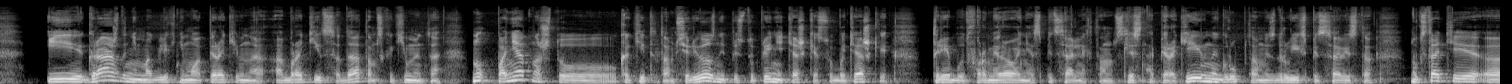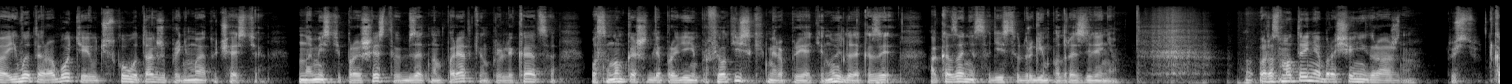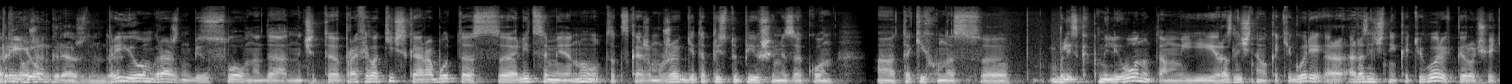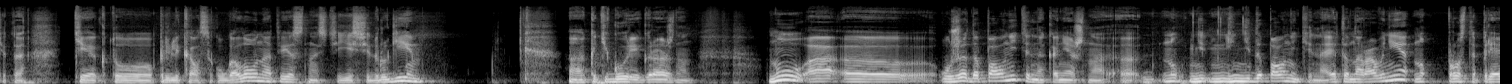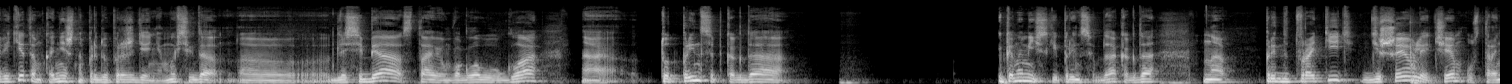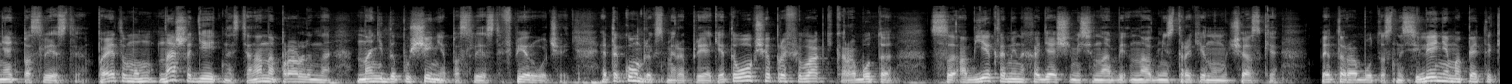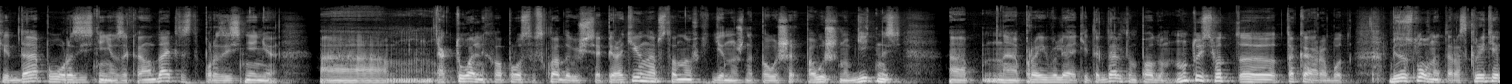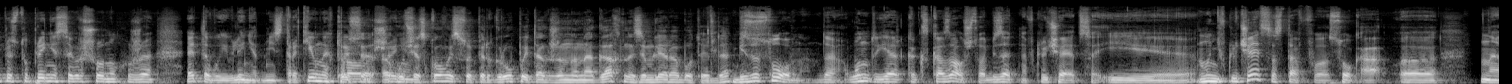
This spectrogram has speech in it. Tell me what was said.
и граждане могли к нему оперативно обратиться, да, там с какими-то, ну, понятно, что какие-то там серьезные преступления, тяжкие, особо тяжкие, требуют формирования специальных там следственно-оперативных групп там из других специалистов. Но, кстати, э, и в этой работе участковый также принимает участие на месте происшествия в обязательном порядке он привлекается в основном, конечно, для проведения профилактических мероприятий, но и для оказания содействия другим подразделениям. Рассмотрение обращений граждан. То есть, как прием уже... граждан, да? Прием граждан, безусловно, да. Значит, профилактическая работа с лицами, ну, так скажем, уже где-то приступившими закон. А, таких у нас э, близко к миллиону, там и различного категории, различные категории, в первую очередь, это те, кто привлекался к уголовной ответственности, есть и другие а, категории граждан. Ну, а э, уже дополнительно, конечно, э, ну, не, не дополнительно, это наравне, но просто приоритетом, конечно, предупреждение. Мы всегда э, для себя ставим во главу угла э, тот принцип, когда экономический принцип, да, когда предотвратить дешевле, чем устранять последствия. Поэтому наша деятельность, она направлена на недопущение последствий в первую очередь. Это комплекс мероприятий, это общая профилактика, работа с объектами, находящимися на административном участке, это работа с населением, опять-таки, да, по разъяснению законодательства, по разъяснению а, актуальных вопросов складывающейся оперативной обстановки, где нужно повышенную бдительность проявлять и так далее и тому подобное. Ну, то есть, вот э, такая работа. Безусловно, это раскрытие преступлений, совершенных уже, это выявление административных то правонарушений. То есть, участковый супергруппой также на ногах, на земле работает, да? Безусловно, да. Он, я как сказал, что обязательно включается и, ну, не включается состав СОК, а э, а,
